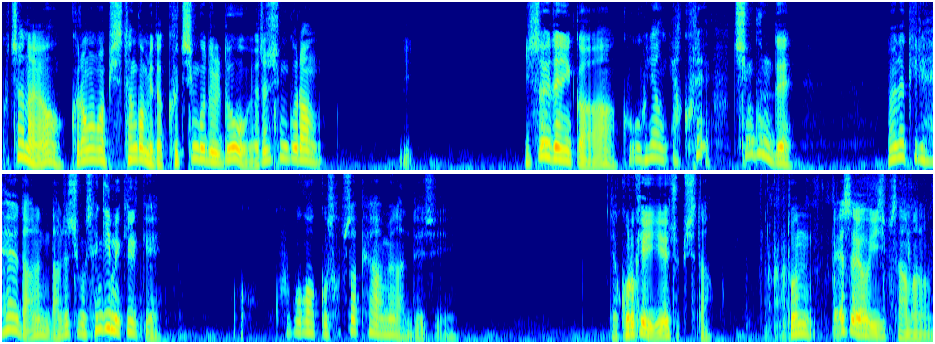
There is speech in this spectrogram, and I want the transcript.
그렇잖아요. 그런 거랑 비슷한 겁니다. 그 친구들도 여자친구랑 이, 있어야 되니까. 그거 그냥 야 그래 친구인데. 너네끼리 해. 나는 남자친구 생기면 낄게. 어, 그거 갖고 섭섭해하면 안 되지. 자, 그렇게 이해해 줍시다. 돈 빼세요 24만 원.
